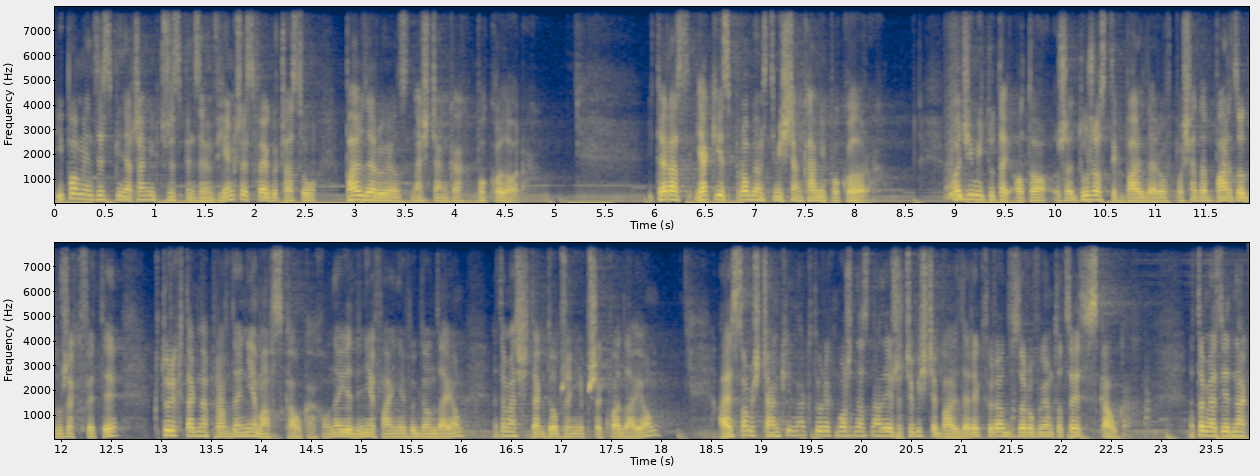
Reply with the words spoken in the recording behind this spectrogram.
i pomiędzy wspinaczami, którzy spędzają większość swojego czasu balderując na ściankach po kolorach. I teraz jaki jest problem z tymi ściankami po kolorach? Chodzi mi tutaj o to, że dużo z tych balderów posiada bardzo duże chwyty, których tak naprawdę nie ma w skałkach. One jedynie fajnie wyglądają, natomiast się tak dobrze nie przekładają. Ale są ścianki, na których można znaleźć rzeczywiście baldery, które odwzorowują to, co jest w skałkach. Natomiast jednak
